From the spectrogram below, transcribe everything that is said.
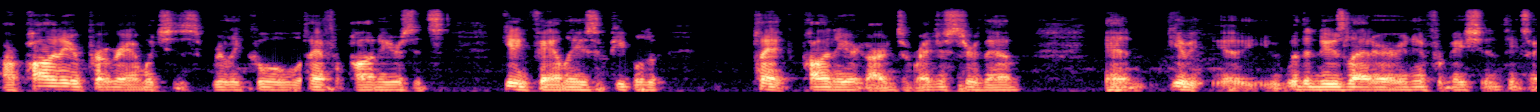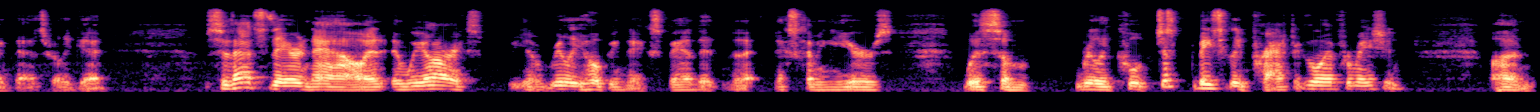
our pollinator program, which is really cool. Plant for pollinators. It's getting families and people to plant pollinator gardens and register them and give, uh, with a newsletter and information and things like that. It's really good. So that's there now, and, and we are you know really hoping to expand it in the next coming years with some really cool, just basically practical information on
